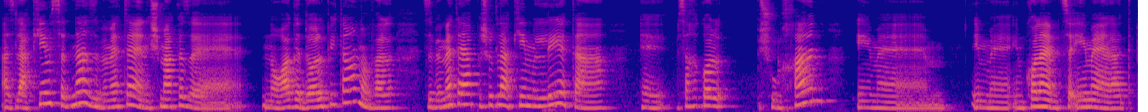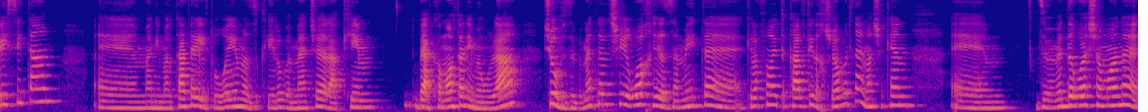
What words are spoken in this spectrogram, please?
אז להקים סדנה זה באמת נשמע כזה נורא גדול פתאום, אבל זה באמת היה פשוט להקים לי את ה... בסך הכל שולחן עם, עם, עם כל האמצעים להדפיס איתם. אמ, אני מלכת האלתורים, אז כאילו באמת שלהקים, בהקמות אני מעולה. שוב, זה באמת איזושהי רוח יזמית, אה, כאילו אף פעם לא התעכבתי לחשוב על זה, מה שכן, אמ, זה באמת דורש המון אה,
